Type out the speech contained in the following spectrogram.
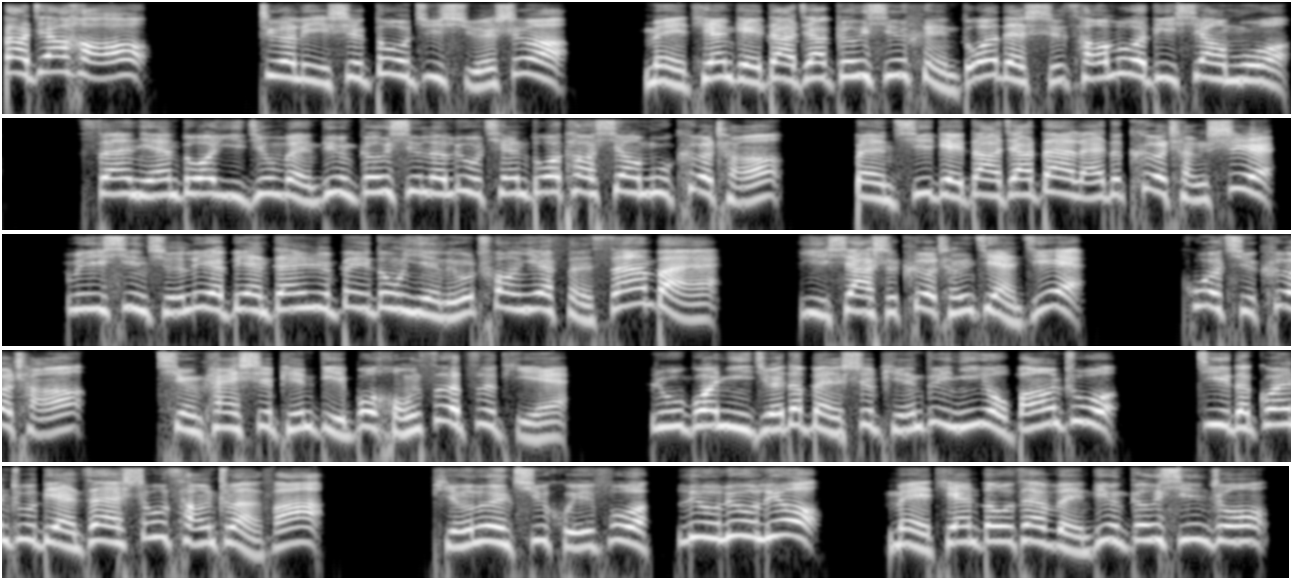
大家好，这里是逗具学社，每天给大家更新很多的实操落地项目，三年多已经稳定更新了六千多套项目课程。本期给大家带来的课程是微信群裂变单日被动引流创业粉三百。以下是课程简介，获取课程请看视频底部红色字体。如果你觉得本视频对你有帮助，记得关注、点赞、收藏、转发，评论区回复六六六，每天都在稳定更新中。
